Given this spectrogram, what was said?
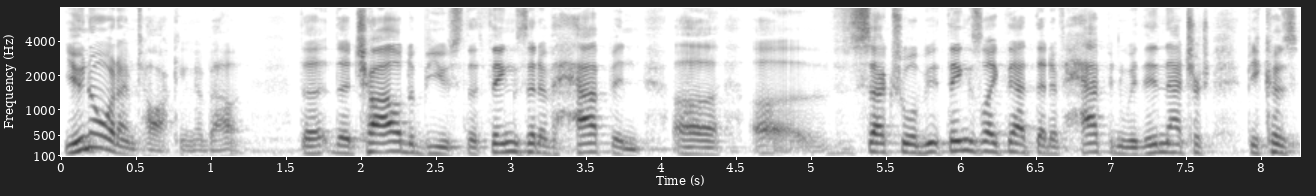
You know what I'm talking about. The, the child abuse, the things that have happened, uh, uh, sexual abuse, things like that that have happened within that church because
